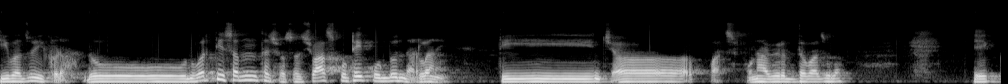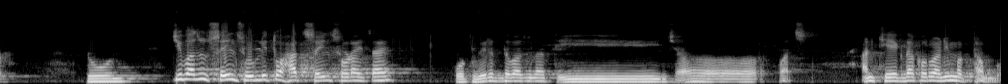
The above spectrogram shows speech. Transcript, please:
ही बाजू इकडं. दोन. वरती संथ श्वसन. श्वास कुठे कोंडून धरला नाही. तीन चार पाच. पुन्हा विरुद्ध बाजूला. एक. दोन. जी बाजू सैल सोडली तो हात सैल सोडायचा आहे. पोट विरुद्ध बाजूला. तीन चार पाच. आणखी एकदा करू आणि मग थांबू.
